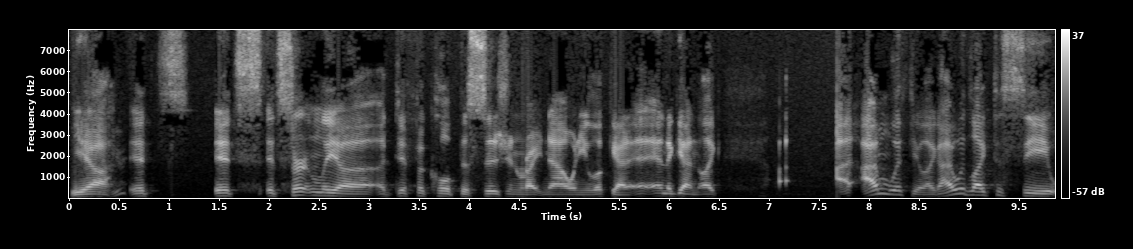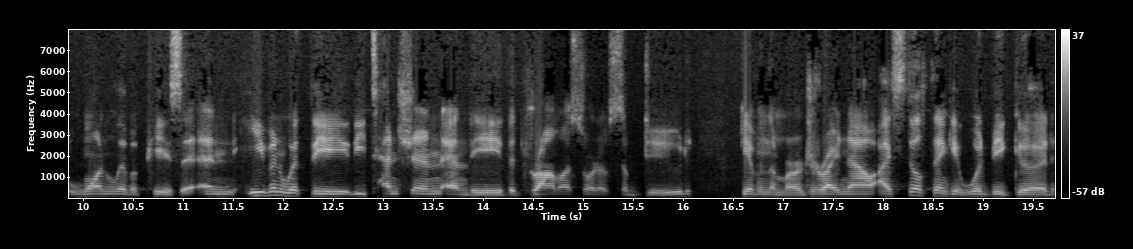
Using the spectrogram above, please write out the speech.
Yeah, it's it's it's certainly a, a, difficult decision right now when you look at it. And again, like I, am with you. Like I would like to see one LIV a piece, and even with the the tension and the the drama sort of subdued, given the merger right now, I still think it would be good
